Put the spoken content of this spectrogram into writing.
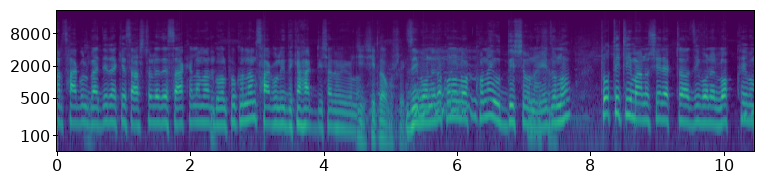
আর ছাগল বাঁধে রেখে চাষটলে যে চা খেলাম আর গল্প করলাম ছাগলই দেখে হাট ডিসার হয়ে গেল। জি সেটা অবশ্যই। জীবনেরও কোনো লক্ষ্য নাই উদ্দেশ্যও নাই। এই জন্য প্রতিটি মানুষের একটা জীবনের লক্ষ্য এবং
